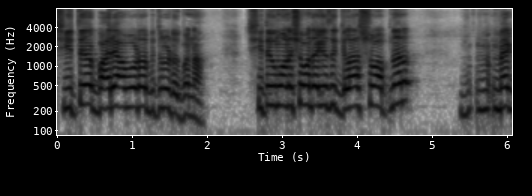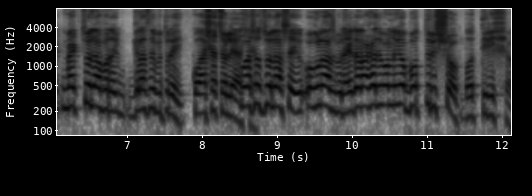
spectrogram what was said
শীতে বাইরে আবহাওয়ার ভিতরে ঢুকবে না। শীতে অনেক সময় দেখা গেছে গ্লাস সহ আপনার ম্যাক চলে আবার গ্লাসের ভিতরেই। কুয়াশা চলে আসে। কুয়াশা চলে আসে ওগুলো আসবে না। এটা রাখা যাবে অন্য বত্রিশশো। বত্রিশশো।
